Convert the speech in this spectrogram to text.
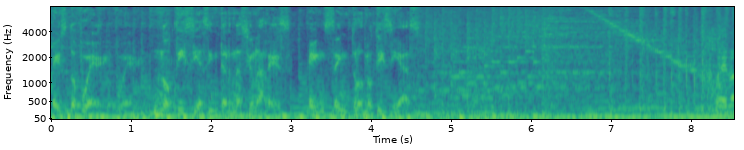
Esto fue, fue Noticias Internacionales en Centro Noticias. Bueno,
